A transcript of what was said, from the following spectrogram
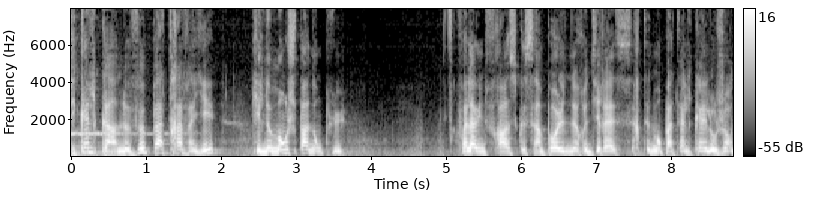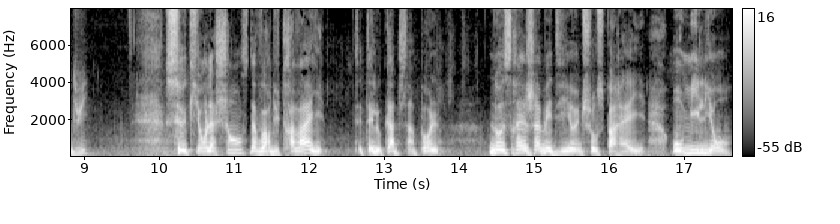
Si quelqu'un ne veut pas travailler, qu'il ne mange pas non plus. Voilà une phrase que Saint Paul ne redirait certainement pas telle qu'elle aujourd'hui. Ceux qui ont la chance d'avoir du travail, c'était le cas de Saint Paul, n'oseraient jamais dire une chose pareille aux millions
